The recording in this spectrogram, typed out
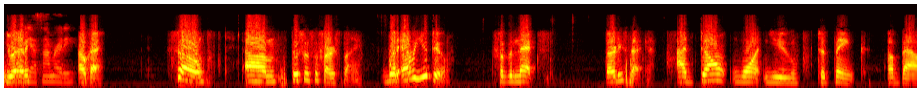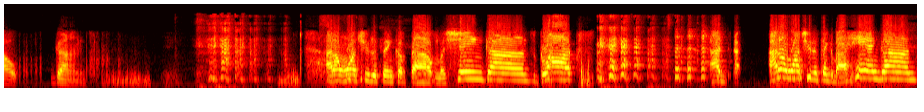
You ready? Yes, I'm ready. Okay. So, um, this is the first thing. Whatever you do for the next 30 seconds, I don't want you to think about guns. I don't want you to think about machine guns, Glocks. I, I don't want you to think about handguns.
